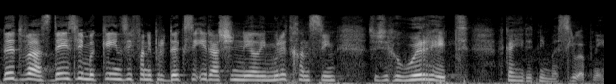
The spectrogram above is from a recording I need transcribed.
Dit was Desley McKenzie van die produksie Irrasioneel. Jy moet dit gaan sien. Soos jy gehoor het, kan jy dit nie misloop nie.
